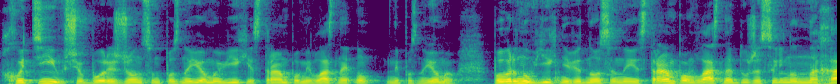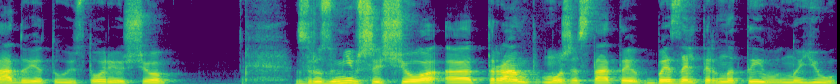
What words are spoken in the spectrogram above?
хотів, щоб Борис Джонсон познайомив їх із Трампом, і власне, ну не познайомив, повернув їхні відносини із Трампом. Власне, дуже сильно нагадує ту історію, що. Зрозумівши, що е, Трамп може стати безальтернативною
